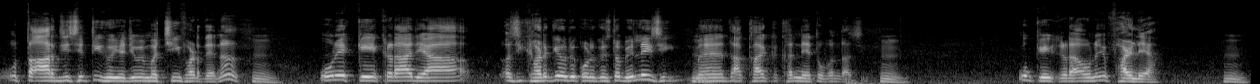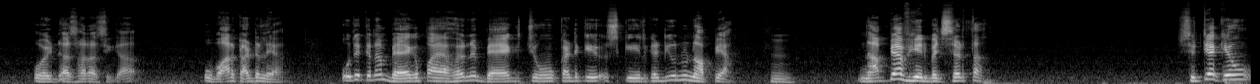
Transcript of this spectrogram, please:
ਉਹ ਤਾਰ ਜੀ ਸਿੱਟੀ ਹੋਈ ਹੈ ਜਿਵੇਂ ਮੱਛੀ ਫੜਦੇ ਨਾ। ਉਹਨੇ ਕੇਕੜਾ ਜਿਹਾ ਅਸੀਂ ਖੜ ਕੇ ਉਹਦੇ ਕੋਲ ਕਿਸੇ ਤੋਂ ਵਿਹਲੇ ਹੀ ਸੀ। ਮੈਂ ਦਾਖਾ ਇੱਕ ਖੰਨੇ ਤੋਂ ਬੰਦਾ ਸੀ। ਉਹ ਕੇਕੜਾ ਉਹਨੇ ਫੜ ਲਿਆ। ਉਹ ਐਡਾ ਸਾਰਾ ਸੀਗਾ। ਉਹ ਬਾਹਰ ਕੱਢ ਲਿਆ। ਉਹਦੇ ਕਹਿੰਦਾ ਬੈਗ ਪਾਇਆ ਹੋਇਆ ਉਹਨੇ ਬੈਗ ਚੋਂ ਕੱਢ ਕੇ ਸਕੇਲ ਕੱਢੀ ਉਹਨੂੰ ਨਾਪਿਆ। ਹੂੰ। ਨਾਪਿਆ ਫਿਰ ਵਿੱਚ ਸਿੱਟਤਾ। ਸਿੱਟਿਆ ਕਿਉਂ?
